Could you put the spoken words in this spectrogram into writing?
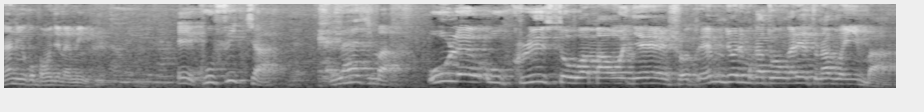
Nani yuko pamoja na mimi? Eh, kuficha lazima ule ukristo wa maonyesho hem njoni mkatuangalie tunavyoimba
